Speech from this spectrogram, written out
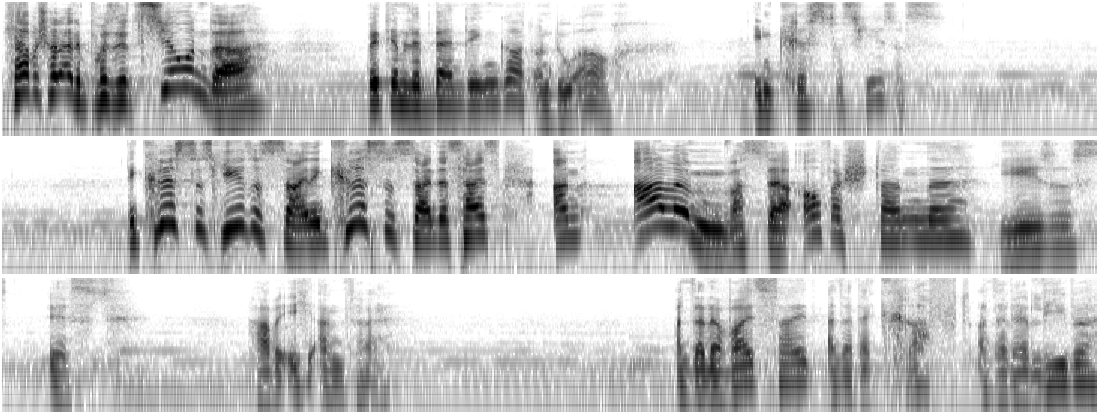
Ich habe schon eine Position da mit dem lebendigen Gott und du auch. In Christus Jesus. In Christus Jesus sein, in Christus sein, das heißt an allem, was der auferstandene Jesus ist, habe ich Anteil. An seiner Weisheit, an seiner Kraft, an seiner Liebe,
